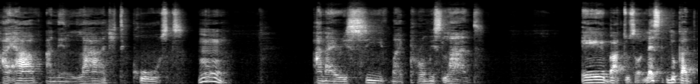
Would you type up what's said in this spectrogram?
I have an enlarged coast. Mm. And I receive my promised land. Let's look at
